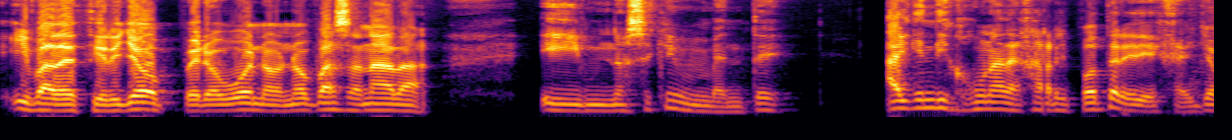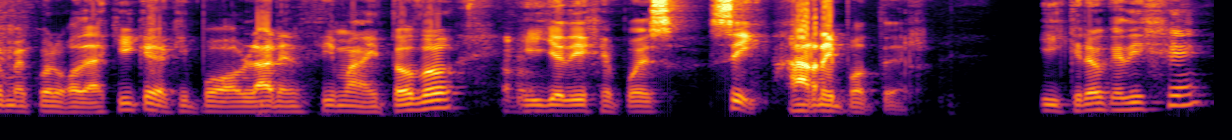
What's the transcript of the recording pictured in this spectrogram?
iba a decir yo, pero bueno, no pasa nada. Y no sé qué me inventé. Alguien dijo una de Harry Potter y dije, yo me cuelgo de aquí, que de aquí puedo hablar encima y todo. Y yo dije, pues sí, Harry Potter. Y creo que dije...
